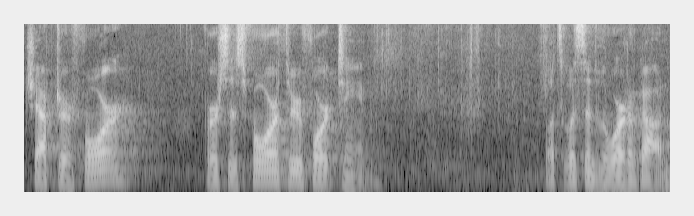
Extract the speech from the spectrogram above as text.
chapter 4, verses 4 through 14. Let's listen to the word of God.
